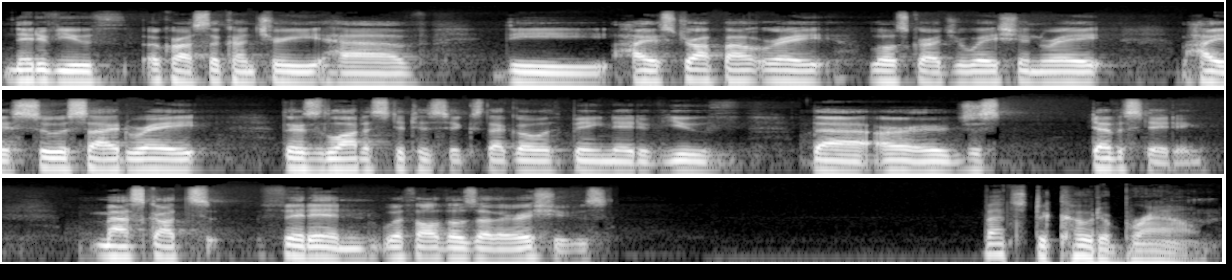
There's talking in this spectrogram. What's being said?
Native youth across the country have the highest dropout rate, lowest graduation rate, highest suicide rate. There's a lot of statistics that go with being Native youth that are just devastating mascots fit in with all those other issues. That's Dakota Brown.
